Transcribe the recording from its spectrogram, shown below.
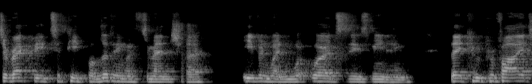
directly to people living with dementia, even when words lose meaning. They can provide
